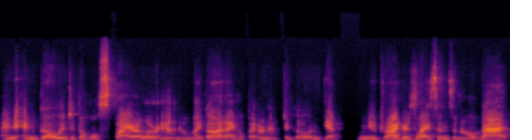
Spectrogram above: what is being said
and and go into the whole spiral around, oh my God, I hope I don't have to go and get new driver's license and all of that.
